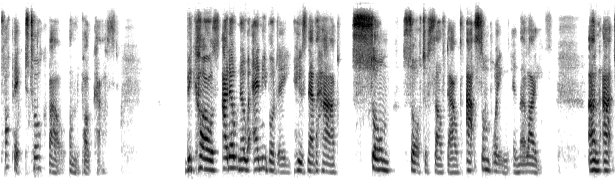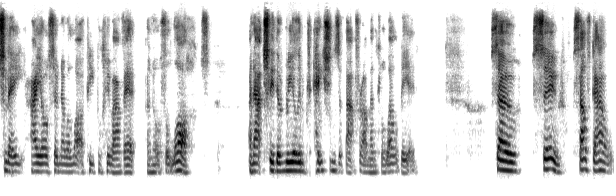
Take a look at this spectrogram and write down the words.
topic to talk about on the podcast because i don't know anybody who's never had some sort of self doubt at some point in their life. And actually, I also know a lot of people who have it an awful lot. And actually, the real implications of that for our mental well being. So, Sue, self doubt.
